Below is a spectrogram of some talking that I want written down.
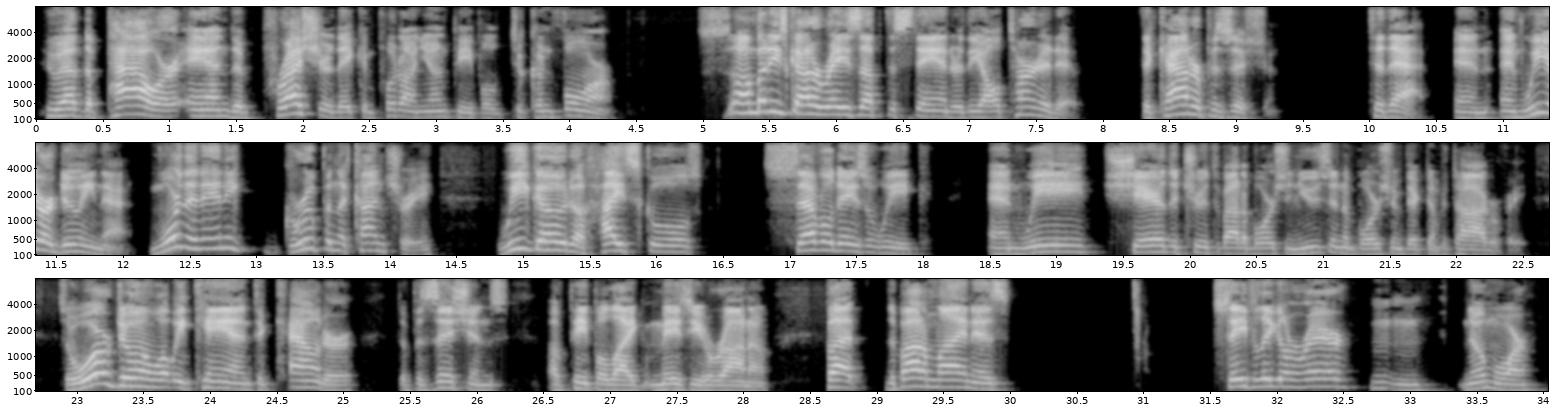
who have the power and the pressure they can put on young people to conform. Somebody's got to raise up the standard, the alternative, the counterposition to that. And, and we are doing that more than any group in the country. We go to high schools several days a week and we share the truth about abortion using abortion victim photography. So we're doing what we can to counter the positions of people like Mazie Hirono. But the bottom line is safe, legal, and rare? No more.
